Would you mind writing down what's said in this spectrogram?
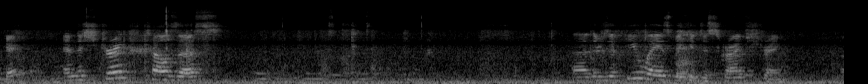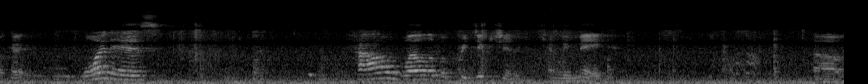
Okay? And the strength tells us uh, there's a few ways we could describe strength. Okay? One is how well of a prediction can we make? Um,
